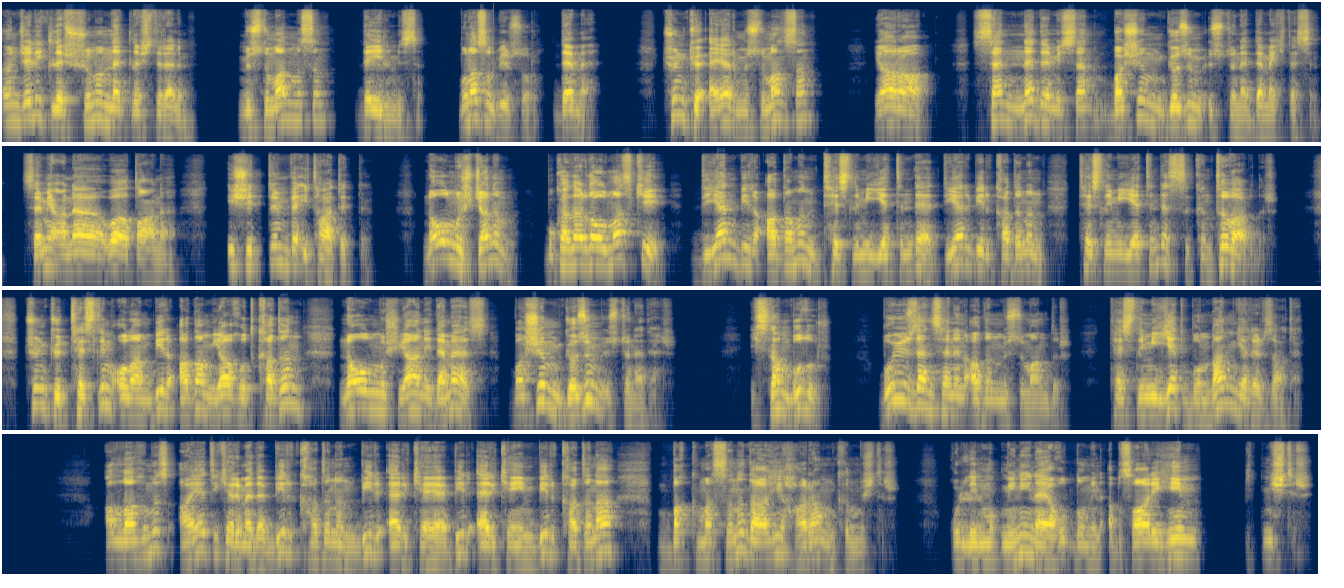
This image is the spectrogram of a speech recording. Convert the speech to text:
Öncelikle şunu netleştirelim. Müslüman mısın, değil misin? Bu nasıl bir soru? Deme. Çünkü eğer Müslümansan, Ya Rab sen ne demişsen başım gözüm üstüne demektesin. Semi'ana ve ata'na. İşittim ve itaat ettim. Ne olmuş canım? Bu kadar da olmaz ki diyen bir adamın teslimiyetinde, diğer bir kadının teslimiyetinde sıkıntı vardır. Çünkü teslim olan bir adam yahut kadın ne olmuş yani demez. Başım gözüm üstüne der. İslam budur. Bu yüzden senin adın Müslümandır. Teslimiyet bundan gelir zaten. Allah'ımız ayet-i kerimede bir kadının bir erkeğe, bir erkeğin bir kadına bakmasını dahi haram kılmıştır. قُلْ لِلْمُؤْمِنِينَ يَغُضُّ مِنْ أَبْصَارِهِمْ bitmiştir.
